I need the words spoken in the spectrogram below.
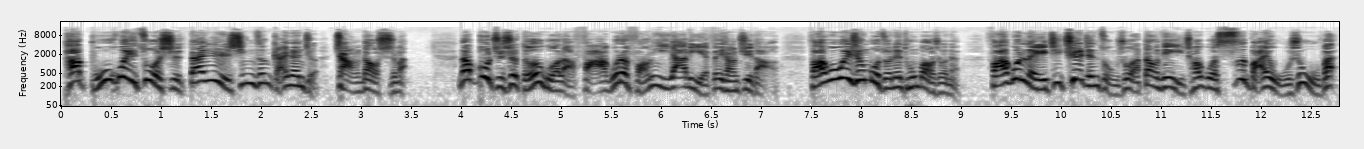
他不会坐视单日新增感染者涨到十万。那不只是德国了，法国的防疫压力也非常巨大。法国卫生部昨天通报说呢，法国累计确诊总数啊，当天已超过四百五十五万，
